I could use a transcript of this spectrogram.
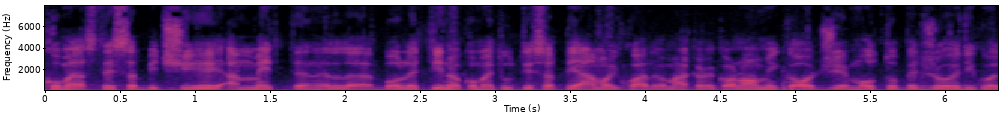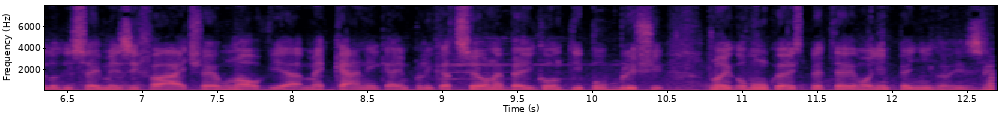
Come la stessa BCE ammette nel bollettino come tutti sappiamo il quadro macroeconomico oggi è molto peggiore di quello di sei mesi fa e c'è un'ovvia meccanica implicazione per i conti pubblici, noi comunque rispetteremo gli impegni presi.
